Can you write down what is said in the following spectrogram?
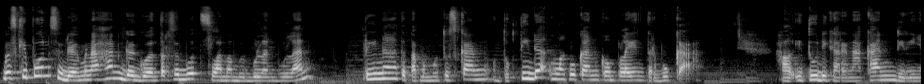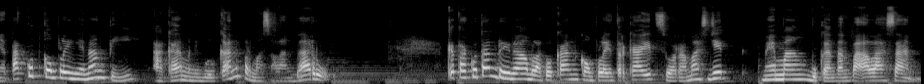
Meskipun sudah menahan gangguan tersebut selama berbulan-bulan, Rina tetap memutuskan untuk tidak melakukan komplain terbuka. Hal itu dikarenakan dirinya takut komplainnya nanti akan menimbulkan permasalahan baru. Ketakutan Rina melakukan komplain terkait suara masjid memang bukan tanpa alasan.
